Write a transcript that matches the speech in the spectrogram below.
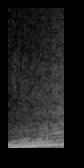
Yeah.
